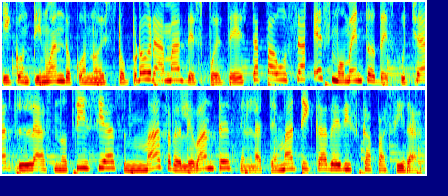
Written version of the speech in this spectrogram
Y continuando con nuestro programa, después de esta pausa, es momento de escuchar las noticias más relevantes en la temática de discapacidad.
